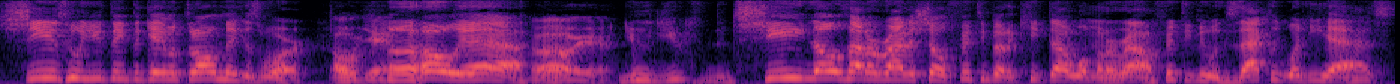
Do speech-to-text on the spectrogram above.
She is who you think the Game of Thrones niggas were. Oh yeah. Oh yeah. Oh yeah. You you she knows how to write a show. 50 better keep that woman around. 50 knew exactly what he has.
